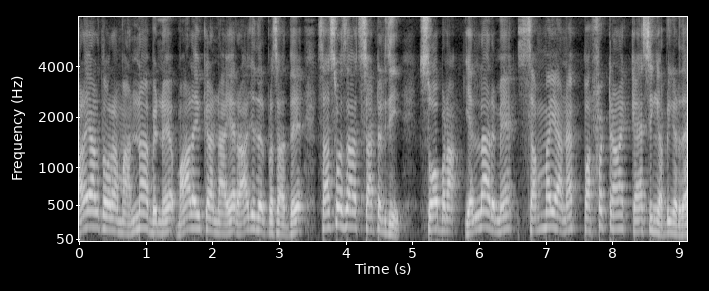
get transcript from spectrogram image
மலையாளத்தில் வர நம்ம அண்ணா பெண்ணு மாளவிகா நாயர் ராஜேந்திர பிரசாத் சஸ்வசா சாட்டர்ஜி சோபனா எல்லாருமே செம்மையான பர்ஃபெக்டான கேசிங் அப்படிங்கிறத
